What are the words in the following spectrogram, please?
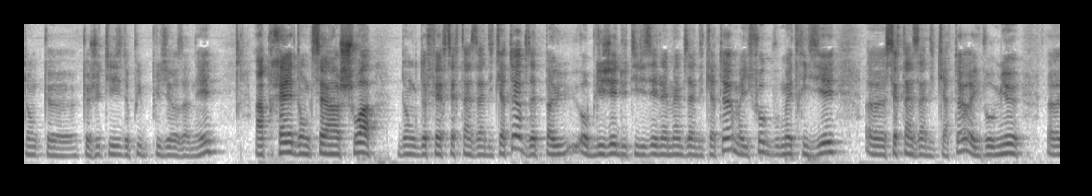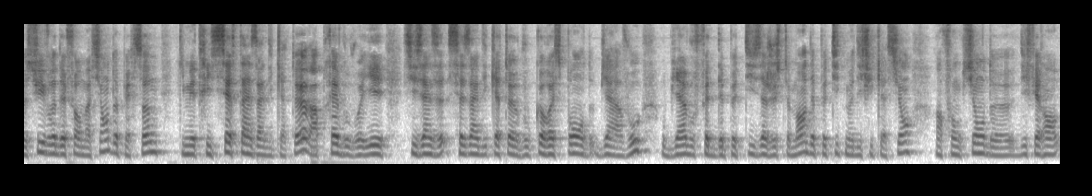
donc euh, que j'utilise depuis plusieurs années. Après donc c'est un choix donc de faire certains indicateurs, vous n'êtes pas obligé d'utiliser les mêmes indicateurs mais il faut que vous maîtrisiez certains indicateurs et il vaut mieux euh, suivre des formations de personnes qui maîtrisent certains indicateurs. Après vous voyez si ces indicateurs vous correspondent bien à vous ou bien vous faites des petits ajustements, des petites modifications en fonction de différents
